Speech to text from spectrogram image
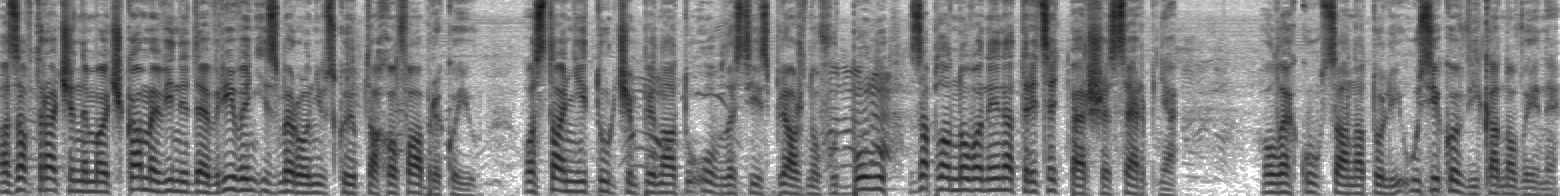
а за втраченими очками він іде в рівень із Миронівською птахофабрикою. Останній тур чемпіонату області із пляжного футболу запланований на 31 серпня. Олег Кукса, Анатолій Усіков, Віка Новини.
